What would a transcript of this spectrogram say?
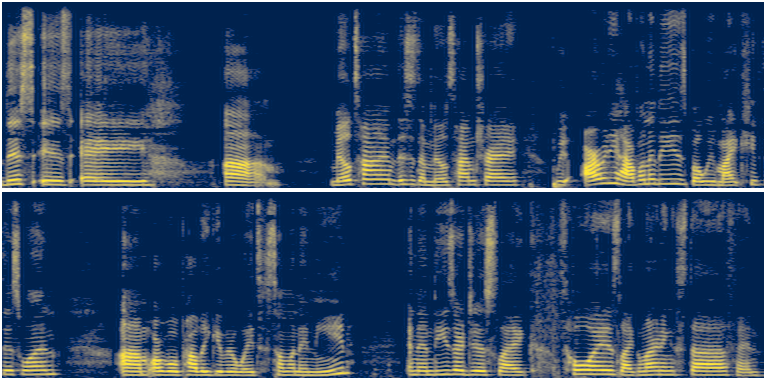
This is a um mealtime. This is a mealtime tray. We already have one of these, but we might keep this one. Um, or we'll probably give it away to someone in need. And then these are just like toys, like learning stuff and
